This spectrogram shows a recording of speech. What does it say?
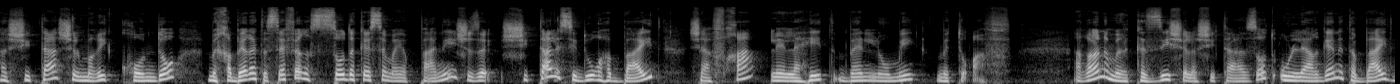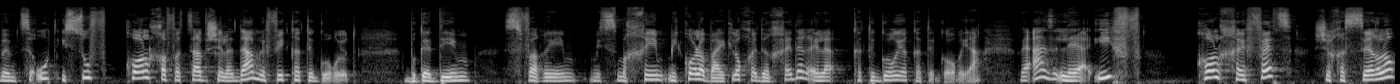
השיטה של מרי קונדו, מחברת הספר סוד הקסם היפני, שזה שיטה לסידור הבית שהפכה ללהיט בינלאומי מטורף. הרעיון המרכזי של השיטה הזאת הוא לארגן את הבית באמצעות איסוף כל חפציו של אדם לפי קטגוריות. בגדים, ספרים, מסמכים, מכל הבית, לא חדר-חדר, אלא קטגוריה-קטגוריה, ואז להעיף כל חפץ שחסר לו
